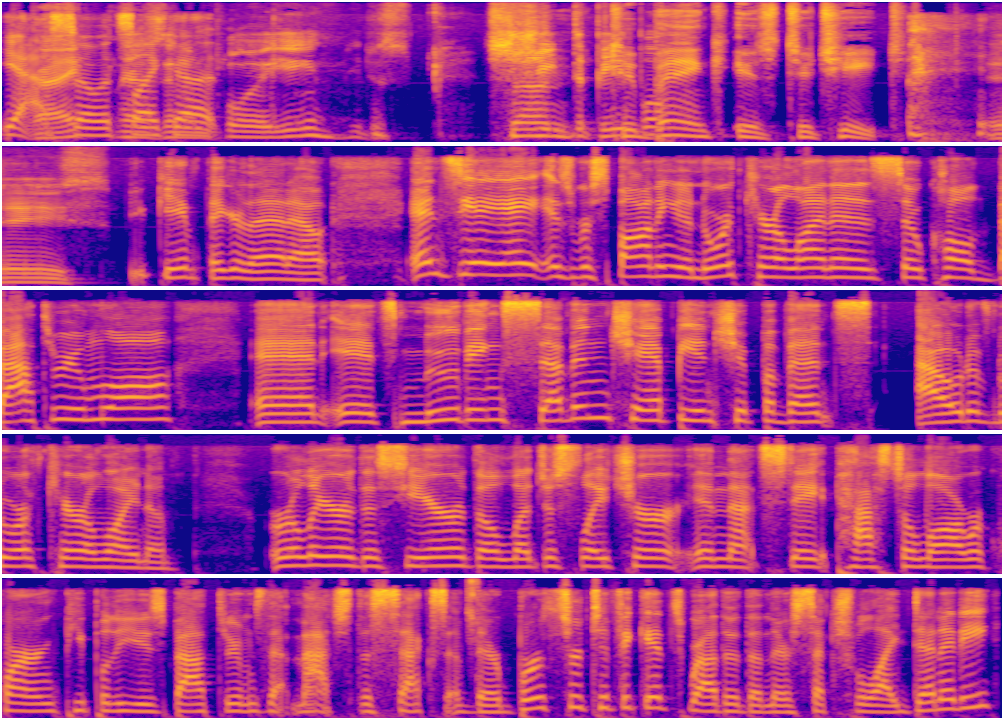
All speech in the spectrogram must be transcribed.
yeah, Right? so it's As like an a, employee, you just Son, cheat the to bank is to cheat. You can't figure that out. NCAA is responding to North Carolina's so called bathroom law, and it's moving seven championship events out of North Carolina. Earlier this year, the legislature in that state passed a law requiring people to use bathrooms that match the sex of their birth certificates rather than their sexual identity.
